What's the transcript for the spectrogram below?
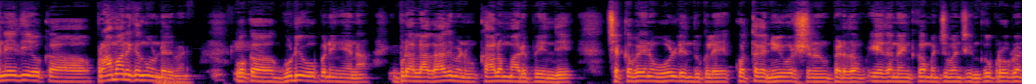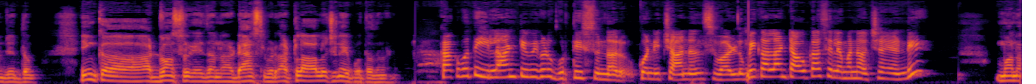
అనేది ఒక ప్రామాణికంగా ఉండేది మేడం. ఒక గుడి ఓపెనింగ్ అయినా ఇప్పుడు అలా కాదు మేడం. కాలం మారిపోయింది. చెక్కబోయిన ఓల్డ్ ఎందుకులే? కొత్తగా న్యూ వర్షన్ పెడదాం. ఏదైనా ఇంకా మంచి మంచి ఇంకో ప్రోగ్రామ్ చేద్దాం. ఇంకా అడ్వాన్స్డ్గా ఏదైనా డ్యాన్స్లు పెడదాం. అట్లా ఆలోచన అయిపోతుంది మేడం. కాకపోతే ఇలాంటివి కూడా గుర్తిస్తున్నారు కొన్ని ఛానల్స్ వాళ్ళు. మీకు అలాంటి అవకాశాలు ఏమైనా వచ్చాయండి? మన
